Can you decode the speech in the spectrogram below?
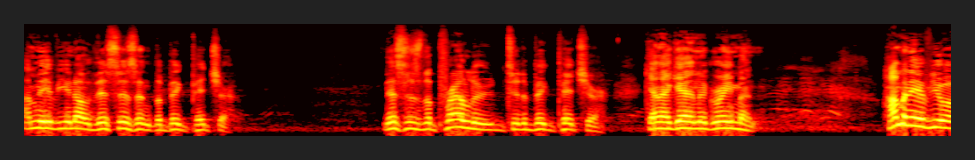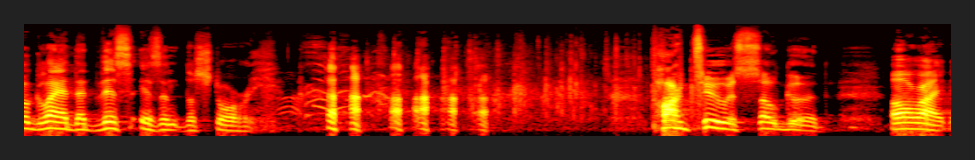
How many of you know this isn't the big picture? This is the prelude to the big picture. Can I get an agreement? How many of you are glad that this isn't the story? Part two is so good. All right.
